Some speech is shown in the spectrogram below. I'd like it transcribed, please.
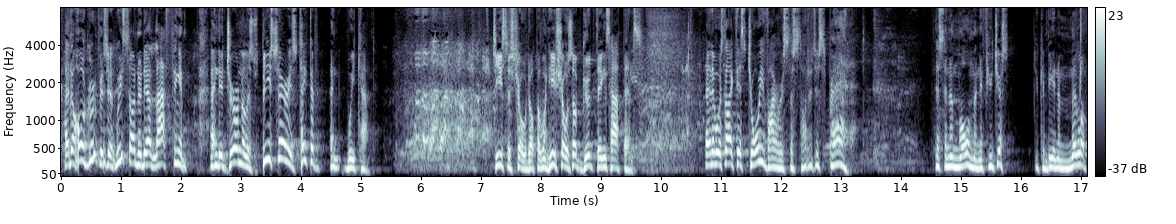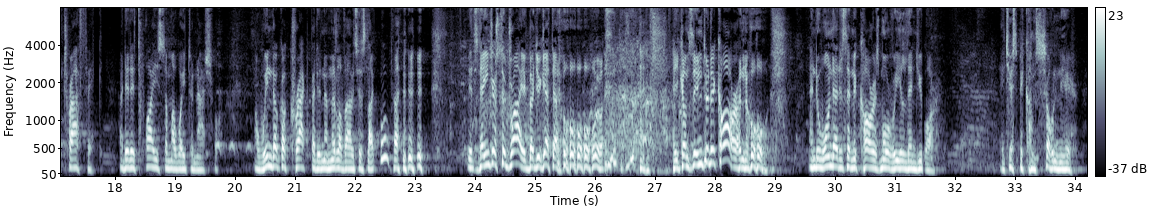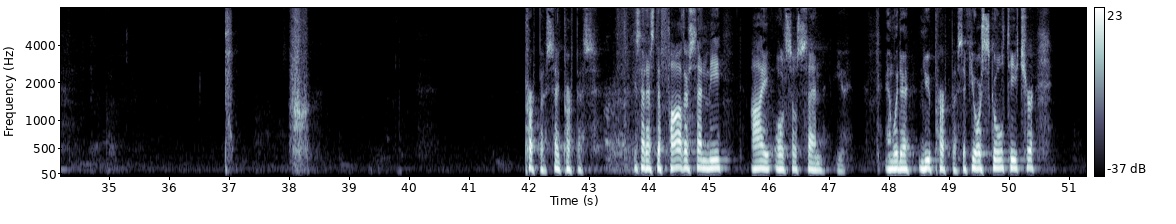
And the whole group is just, we started there laughing, and, and the journalists, be serious, take the, and we can't. Jesus showed up, and when he shows up, good things happen. And it was like this joy virus that started to spread. Just in a moment, if you just, you can be in the middle of traffic, I did it twice on my way to Nashville. My window got cracked, but in the middle of it, I was just like, oh, it's dangerous to drive, but you get that. He comes into the car, and oh. And the one that is in the car is more real than you are. It just becomes so near. Purpose, say purpose. He said, As the Father sent me, I also send and with a new purpose. If you're a school teacher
